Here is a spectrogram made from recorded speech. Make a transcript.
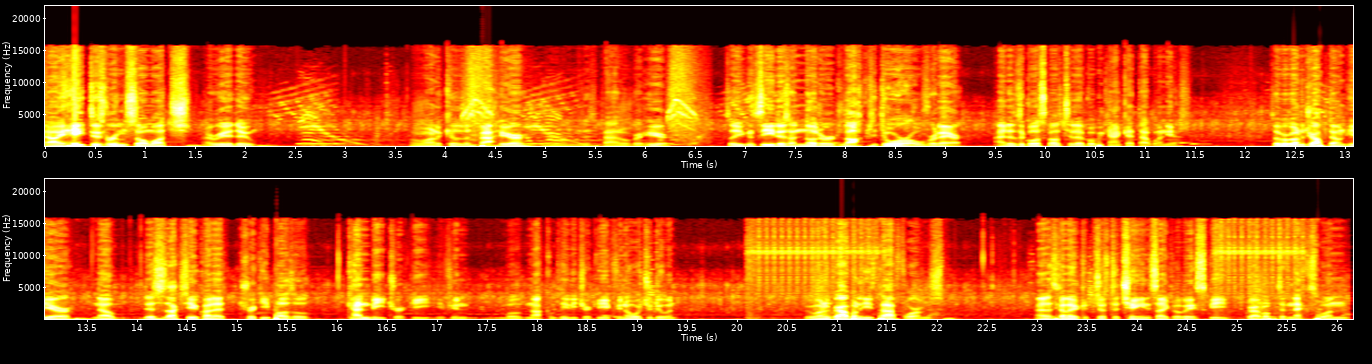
Now I hate this room so much. I really do. I want to kill this bat here and this bat over here. So you can see there's another locked door over there. And there's a ghost sculpture but we can't get that one yet. So we're going to drop down here. Now, this is actually a kind of tricky puzzle. Can be tricky if you... Well, not completely tricky if you know what you're doing. We want to grab one of these platforms. And it's kind of just a chain cycle, basically. Grab up to the next one.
